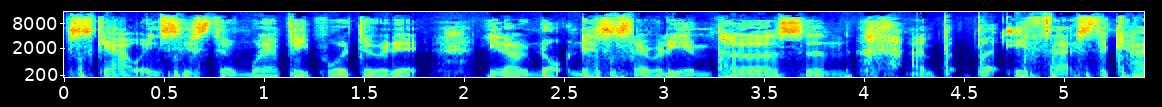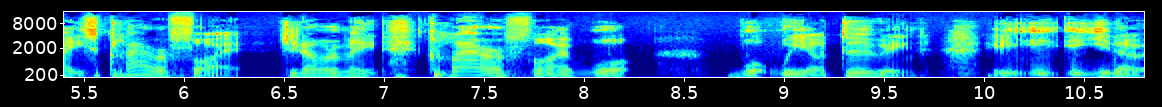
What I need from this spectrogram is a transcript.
scouting system where people are doing it, you know, not necessarily in person? And but, but if that's the case, clarify it. Do you know what I mean? Clarify what what we are doing. It, it, you know,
